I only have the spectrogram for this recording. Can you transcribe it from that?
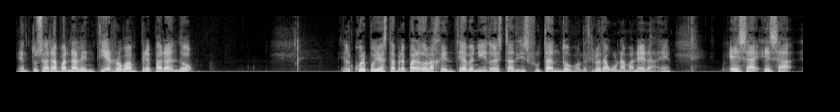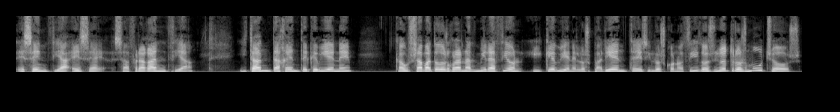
En Tusara van al entierro, van preparando. El cuerpo ya está preparado, la gente ha venido, está disfrutando, por decirlo de alguna manera, ¿eh? esa, esa esencia, esa, esa fragancia, y tanta gente que viene, causaba a todos gran admiración. ¿Y qué vienen? Los parientes y los conocidos y otros muchos.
